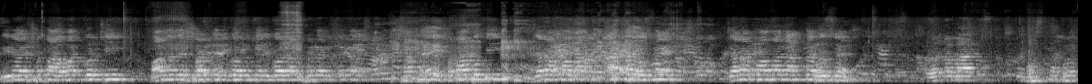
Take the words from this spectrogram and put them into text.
বিনয়ের সাথে আহ্বান করছি। বাংলাদেশ সরকারি কর্মচারী কল্যাণ ফেডারেশনের সম্মানিত সভাপতি, যারা মোহাম্মদ আক্তার হোসেন, যারা মোহাম্মদ আক্তার হোসেন। ধন্যবাদ উপস্থাপক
